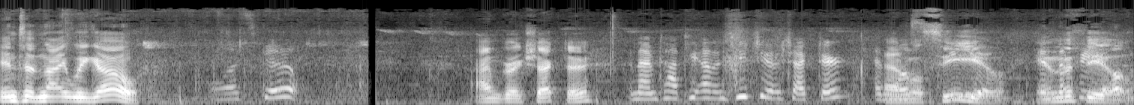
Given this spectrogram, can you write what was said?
into the night we go. Let's go. I'm Greg Schechter. And I'm Tatiana Chicho Schechter. And we'll see you in the field.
